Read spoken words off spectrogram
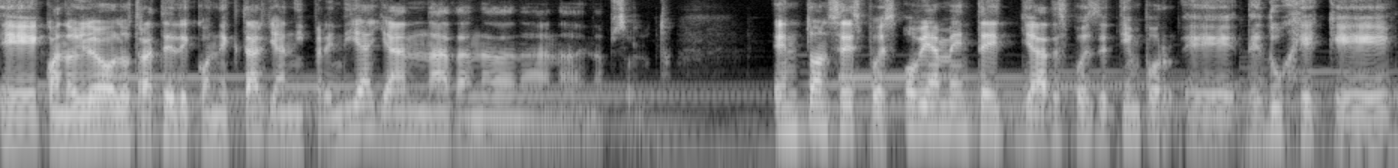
Eh, cuando yo lo traté de conectar, ya ni prendía, ya nada, nada, nada, nada en absoluto. Entonces, pues obviamente ya después de tiempo eh, deduje que,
